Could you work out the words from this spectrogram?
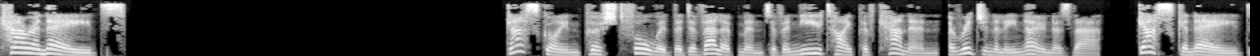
Carronades Gascoigne pushed forward the development of a new type of cannon, originally known as the Gasconades,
